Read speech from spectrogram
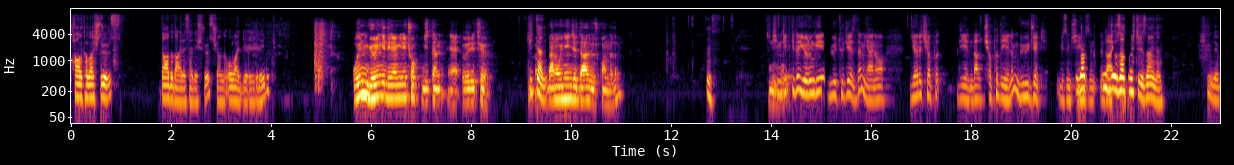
Halkalaştırıyoruz. Daha da daireselleştiriyoruz. Şu anda oval bir yörüngedeydik. Oyunun yörünge dinamiğini çok cidden e, öğretiyor. Cidden. Ben oynayınca daha çok anladım. Hı. Şimdi gitgide yörüngeyi büyüteceğiz değil mi? Yani o yarı çapı diyelim, daha çapı diyelim büyüyecek. bizim şeyimizin İyice daha uzaklaştıracağız aynen. Şimdi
